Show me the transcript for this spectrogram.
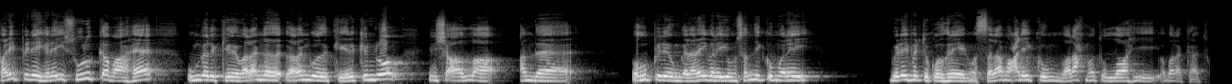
படிப்பினைகளை சுருக்கமாக உங்களுக்கு வழங்க வழங்குவதற்கு இருக்கின்றோம். இன்ஷா அல்லாஹ் அந்த வகுப்பிலே உங்கள் அனைவரையும் சந்திக்கும் வரை விடைபெற்றுக் கொள்கிறேன். வசலாம் அலைக்கும் வரமத்துல்லாஹி வபரகாத்து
